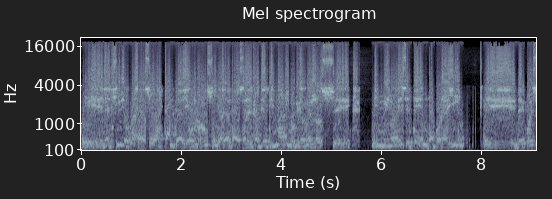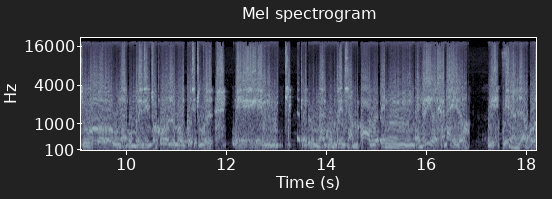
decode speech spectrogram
en el siglo pasado hace bastante había un ruso que hablaba sobre el cambio climático, creo que en los en 1970 por ahí. después hubo una cumbre en Estocolmo, después estuvo una cumbre en San Pablo, en, Río de Janeiro, este, allá por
